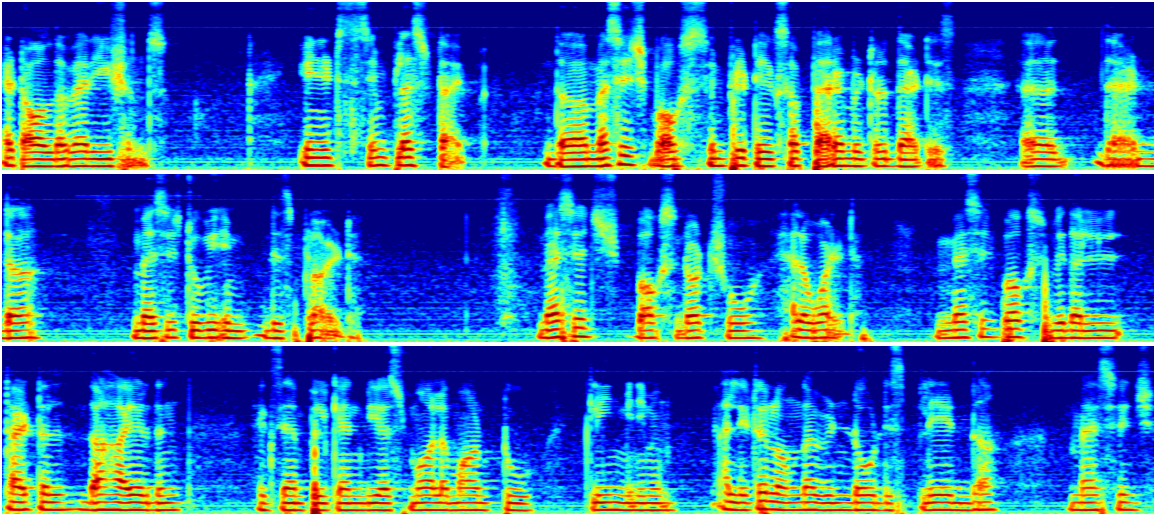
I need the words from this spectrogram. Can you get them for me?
at all the variations. In its simplest type, the message box simply takes a parameter that is uh, that the message to be displayed. Message box dot show hello world. Message box with a title the higher than example can be a small amount to clean minimum. A little on the window displayed the message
